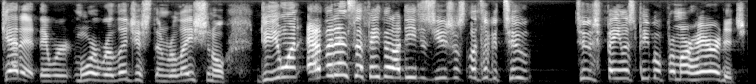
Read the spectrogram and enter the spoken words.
get it. They were more religious than relational. Do you want evidence that faith without deeds is useless? Let's look at two, two famous people from our heritage.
